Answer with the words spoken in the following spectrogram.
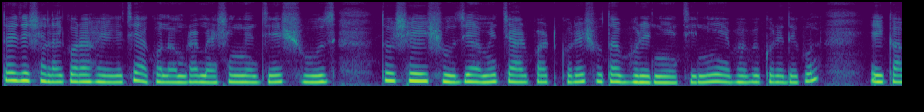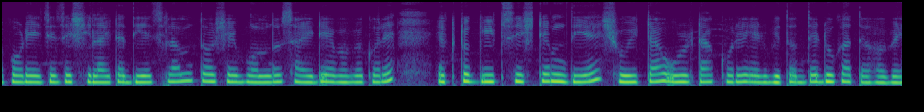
তো এই যে সেলাই করা হয়ে গেছে, এখন আমরা ম্যাশিংয়ের যে সুজ, তো সেই সুজে আমি চার পাট করে সুতা ভরে নিয়েছি। নিয়ে এভাবে করে দেখুন এই কাপড়ে এই যে যে সেলাইটা দিয়েছিলাম, তো সেই বন্ধ সাইডে এভাবে করে একটু গিট সিস্টেম দিয়ে সুইটা উল্টা করে এর ভিতর দিয়ে ঢুকাতে হবে।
